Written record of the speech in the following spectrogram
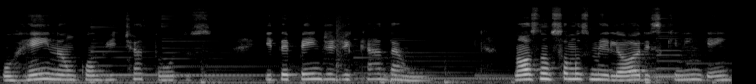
o reino é um convite a todos e depende de cada um. Nós não somos melhores que ninguém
